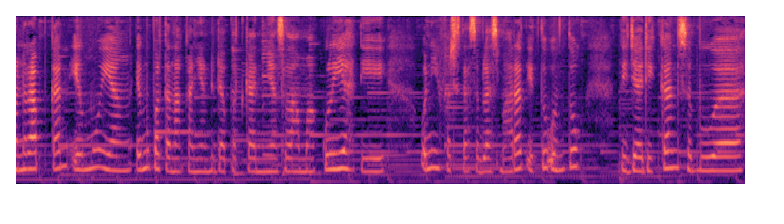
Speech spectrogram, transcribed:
menerapkan ilmu yang ilmu peternakan yang didapatkannya selama kuliah di Universitas 11 Maret itu untuk dijadikan sebuah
